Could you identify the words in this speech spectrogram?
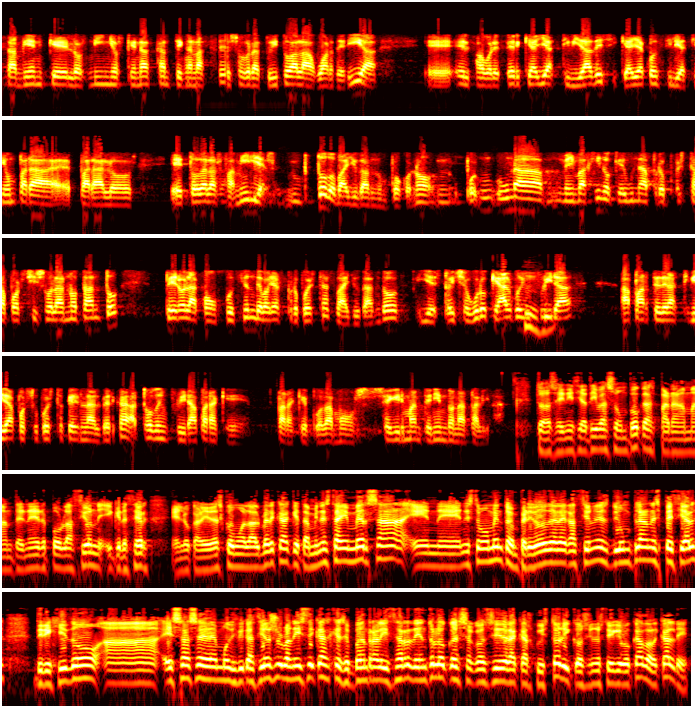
también que los niños que nazcan tengan acceso gratuito a la guardería, eh, el favorecer que haya actividades y que haya conciliación para, para los eh, todas las familias, todo va ayudando un poco, ¿no? Una, me imagino que una propuesta por sí sola no tanto, pero la conjunción de varias propuestas va ayudando y estoy seguro que algo influirá, aparte de la actividad, por supuesto, que en la alberca, todo influirá para que para que podamos seguir manteniendo natalidad. Todas las iniciativas son pocas para mantener población y crecer en localidades como la Alberca, que también está inmersa en, este momento en periodo de delegaciones de un plan especial dirigido a esas eh, modificaciones urbanísticas que se pueden realizar dentro de lo que se considera casco histórico, si no estoy equivocado, alcalde.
